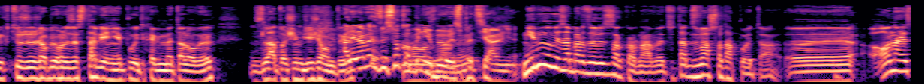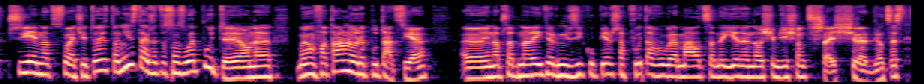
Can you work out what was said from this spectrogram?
yy, którzy robią zestawienie płyt heavy metalowych z lat 80. Ale nawet wysoko by nie znamy. były specjalnie. Nie byłyby za bardzo wysoko nawet, ta, zwłaszcza ta płyta. Yy, ona jest przyjemna, to, słuchajcie, to, jest, to nie jest tak, że to są złe płyty, one mają fatalną reputację. Yy, na przykład na Radio Musicu pierwsza płyta w ogóle ma ocenę 1,86 średnio, co jest,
